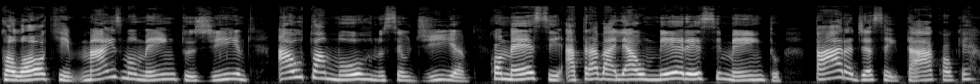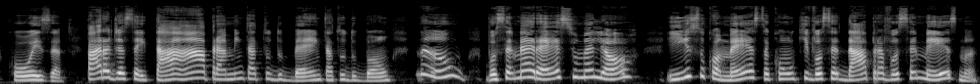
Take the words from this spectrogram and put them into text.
Coloque mais momentos de alto amor no seu dia. Comece a trabalhar o merecimento. Para de aceitar qualquer coisa. Para de aceitar, ah, para mim tá tudo bem, tá tudo bom. Não, você merece o melhor. E isso começa com o que você dá para você mesma.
